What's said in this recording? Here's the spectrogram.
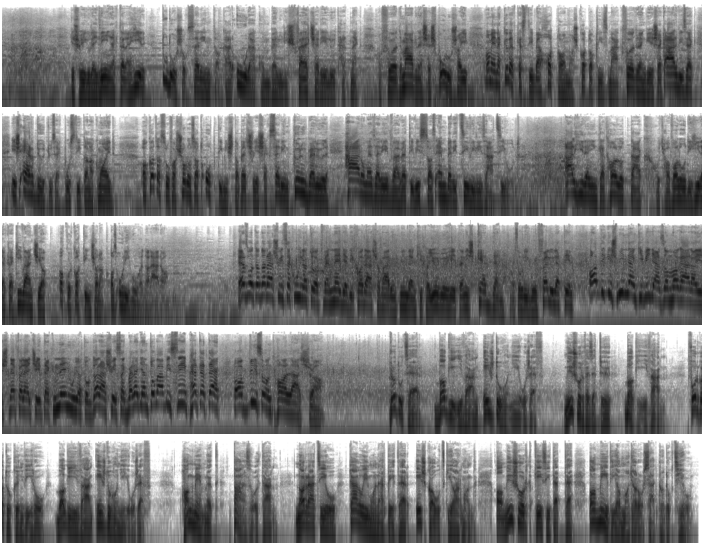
És végül egy lényegtelen hír, tudósok szerint akár órákon belül is felcserélődhetnek a Föld mágneses pólusai, amelynek következtében hatalmas kataklizmák, földrengések, árvizek és erdőtüzek pusztítanak majd. A katasztrófa sorozat optimista becslések szerint körülbelül 3000 évvel veti vissza az emberi civilizációt. Álhíreinket hallották, hogyha valódi hírekre kíváncsiak, akkor kattintsanak az Origo oldalára. Ez volt a Darásvécek újra töltve negyedik adása, várunk mindenkit a jövő héten is, kedden az Origó felületén. Addig is mindenki vigyázzon magára, és ne felejtsétek, ne nyúljatok darásvészekbe, legyen további szép hetetek a viszont hallásra! Producer Bagi Iván és Duhonyi József. Műsorvezető Bagi Iván. Forgatókönyvíró Bagi Iván és Duhonyi József. Hangmérnök Pál Zoltán. Narráció Kálói Molnár Péter és Kautsky Armand. A műsort készítette a Média Magyarország produkció.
